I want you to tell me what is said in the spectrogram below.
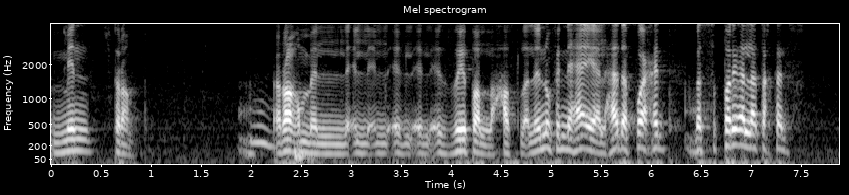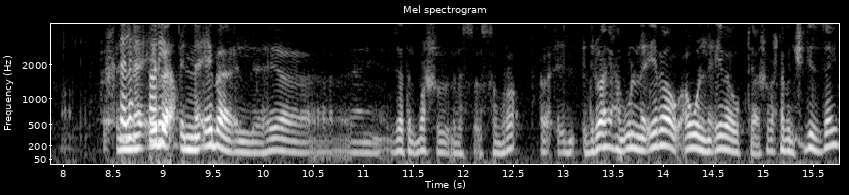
من ترامب. رغم ال ال ال ال ال الزيطة اللي حاصلة لأنه في النهاية الهدف واحد بس الطريقة اللي هتختلف النائبه طريقة. النائبة اللي هي يعني ذات البشره الس- السمراء آه، دلوقتي إحنا بنقول نائبة وأول نائبة وبتاع شوف إحنا بنشيد إزاي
